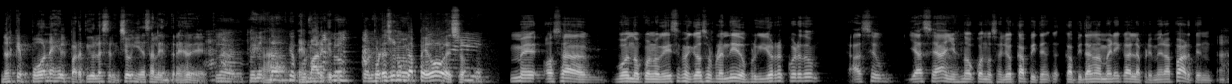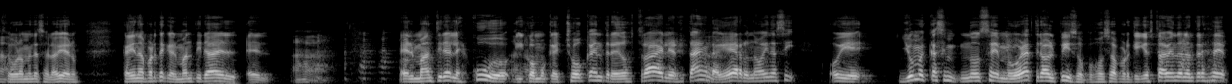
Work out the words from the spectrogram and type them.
No es que pones el partido de la selección y ya sale en 3D. Claro, pero Ajá, que es por marketing. ejemplo- Por, por eso ejemplo, nunca pegó eso. Me, o sea, bueno, con lo que dices me quedo sorprendido, porque yo recuerdo hace, ya hace años, ¿no? Cuando salió Capitán, Capitán América la primera parte, Ajá. seguramente se la vieron, que hay una parte que el man tira el, el, Ajá. el man tira el escudo y como que choca entre dos trailers, están en la guerra, una vaina así. Oye, yo me casi, no sé, me hubiera tirado al piso, pues, o sea, porque yo estaba viéndolo en 3D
